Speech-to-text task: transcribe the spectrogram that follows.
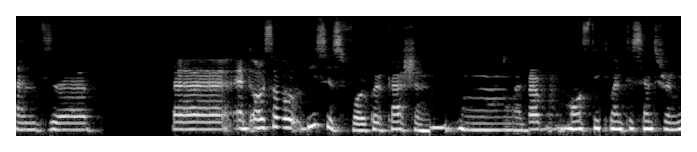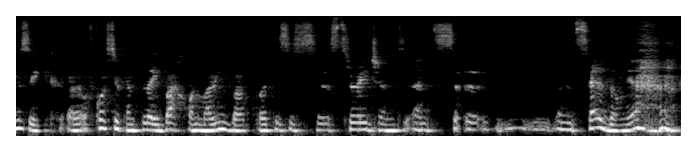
And uh, uh and also this is for percussion. Um, mostly 20th century music. Uh, of course you can play bach on marimba but this is strange and and seldom, yeah.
